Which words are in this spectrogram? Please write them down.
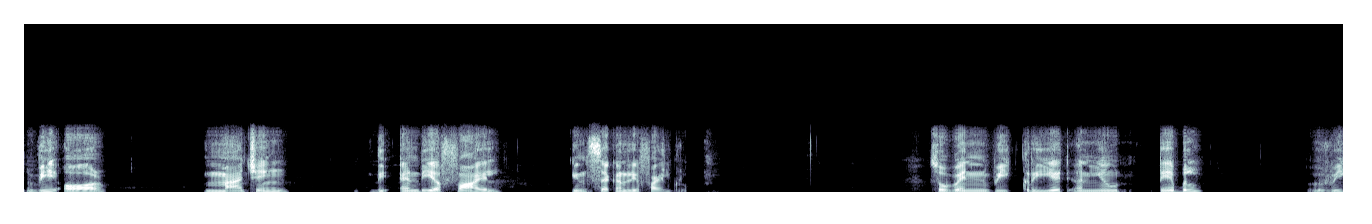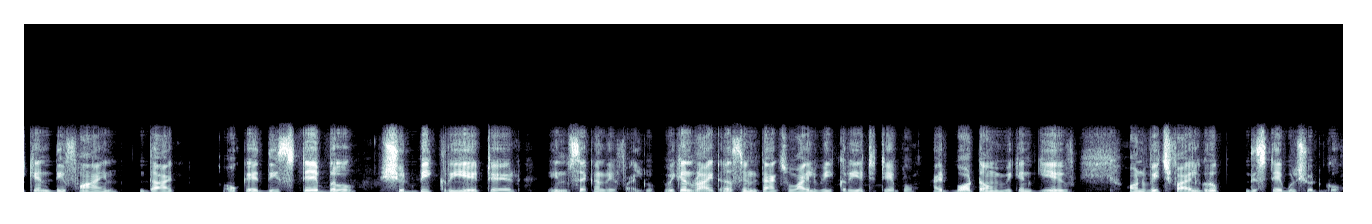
we are matching the NDF file in secondary file group. So when we create a new table, we can define that, okay, this table should be created in secondary file group. We can write a syntax while we create a table. At bottom, we can give on which file group this table should go.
